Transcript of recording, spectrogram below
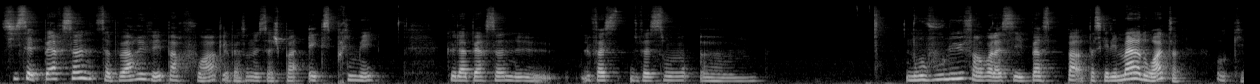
si cette personne, ça peut arriver parfois que la personne ne sache pas exprimer, que la personne le fasse de façon euh, non voulue, enfin voilà, c'est pas, parce qu'elle est maladroite, ok.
